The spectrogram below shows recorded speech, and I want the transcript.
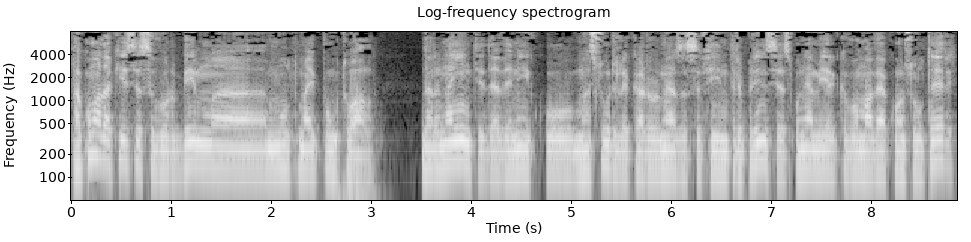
Acum, dacă este să vorbim uh, mult mai punctual, dar înainte de a veni cu măsurile care urmează să fie întreprinse, spuneam ieri că vom avea consultări,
